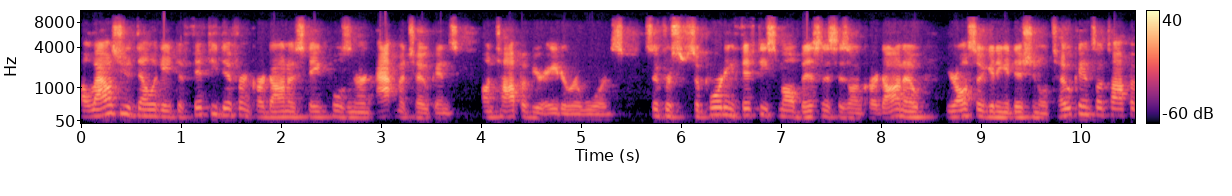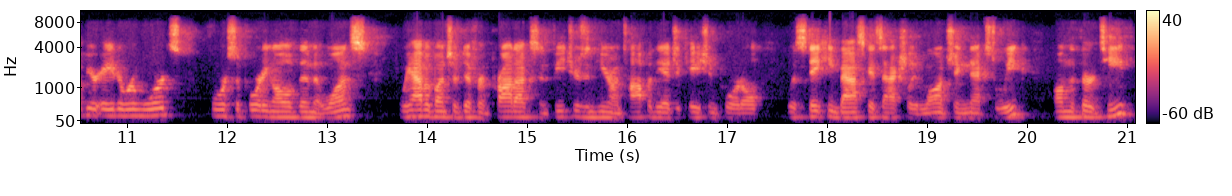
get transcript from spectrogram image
allows you to delegate to 50 different Cardano stake pools and earn ATMA tokens on top of your ADA rewards. So for supporting 50 small businesses on Cardano, you're also getting additional tokens on top of your ADA rewards for supporting all of them at once. We have a bunch of different products and features in here on top of the education portal with staking baskets actually launching next week on the 13th.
